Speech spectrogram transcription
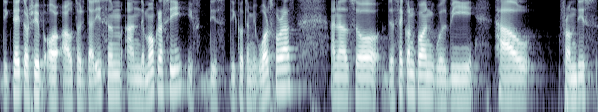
dictatorship or authoritarianism and democracy, if this dichotomy works for us. And also the second point will be how, from this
